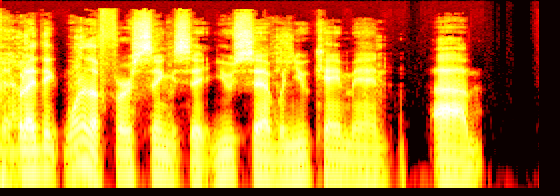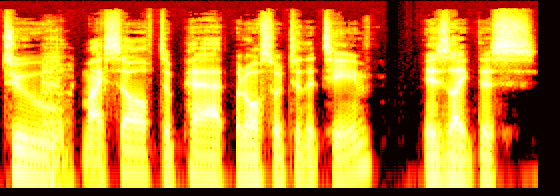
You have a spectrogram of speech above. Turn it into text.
But I think one of the first things that you said when you came in um, to myself, to Pat, but also to the team is like this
